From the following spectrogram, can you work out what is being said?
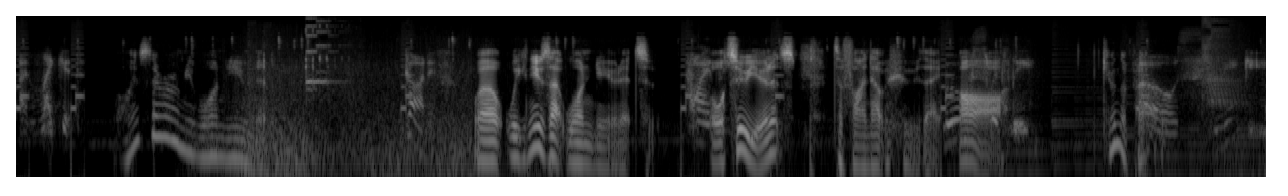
I like it. why is there only one unit? Got it. Well, we can use that one unit or two units to find out who they Move are. swiftly. Given the fact Oh, sneaky.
